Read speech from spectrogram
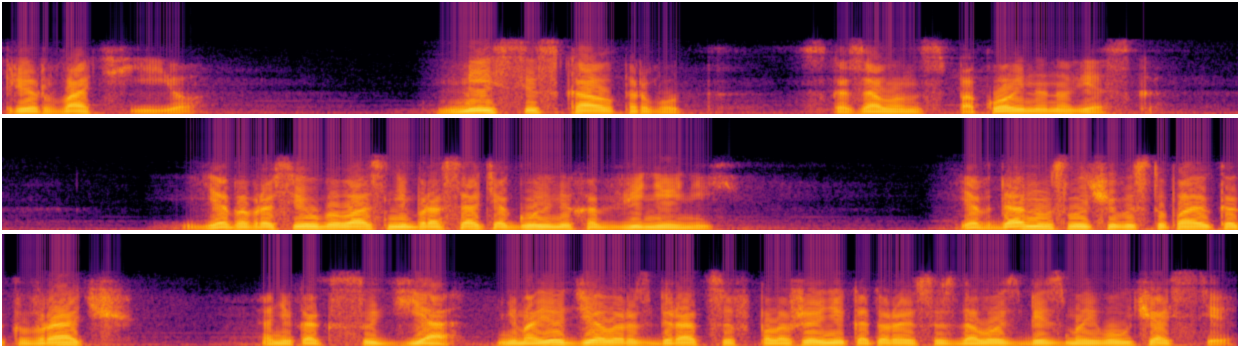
прервать ее. «Миссис Каупервуд», — сказал он спокойно, но веско, — «я попросил бы вас не бросать огульных обвинений. Я в данном случае выступаю как врач» а не как судья. Не мое дело разбираться в положении, которое создалось без моего участия.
